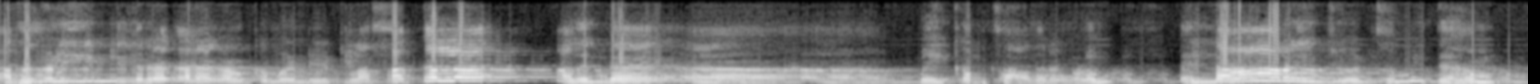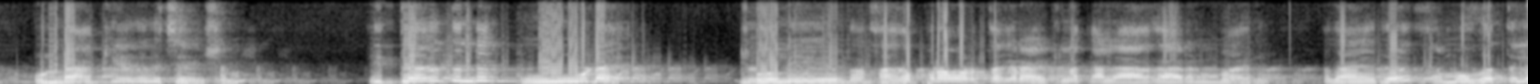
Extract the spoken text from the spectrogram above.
കഥകളിയും ഇതര കലകൾക്കും വേണ്ടിയിട്ടുള്ള സകല അതിന്റെ മേക്കപ്പ് സാധനങ്ങളും എല്ലാ അറേഞ്ച്മെന്റ്സും ഇദ്ദേഹം ഉണ്ടാക്കിയതിനു ശേഷം ഇദ്ദേഹത്തിന്റെ കൂടെ ജോലി ചെയ്യുന്ന സഹപ്രവർത്തകരായിട്ടുള്ള കലാകാരന്മാർ അതായത് സമൂഹത്തിൽ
